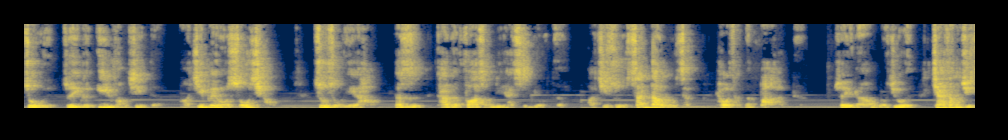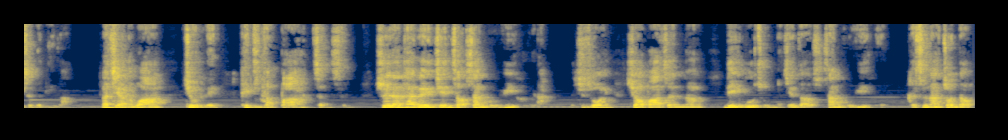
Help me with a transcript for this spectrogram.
作为做一个预防性的啊，即便我手巧助手也好，但是它的发生率还是有的啊。记住，三到五成它会产生疤痕的，所以呢，我就加上去这个地方。那这样的话就可以可以减少疤痕增生。虽然它可以减少伤口愈合啦，就是说消疤针呢、内固醇呢减少伤口愈合，可是呢赚到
